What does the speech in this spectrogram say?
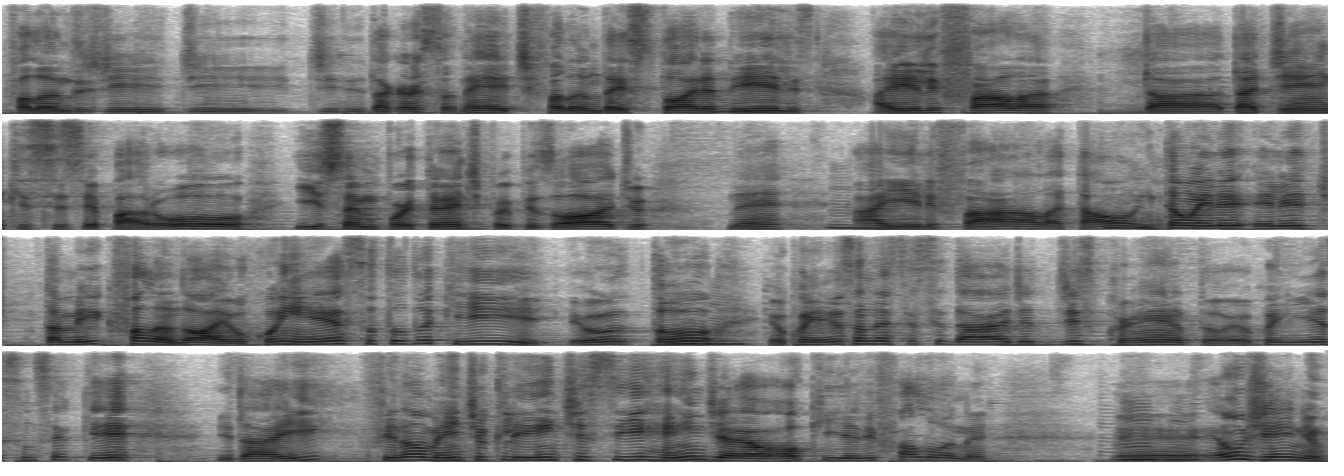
falando de, de, de- da garçonete, falando da história deles, aí ele fala da, da Jen que se separou, isso é importante pro episódio, né? Aí ele fala e tal. Então ele, ele tipo, tá meio que falando, ó, eu conheço tudo aqui, eu tô. Eu conheço a necessidade de Scranton, eu conheço não sei o quê. E daí, finalmente, o cliente se rende ao, ao que ele falou, né? É, é um gênio,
